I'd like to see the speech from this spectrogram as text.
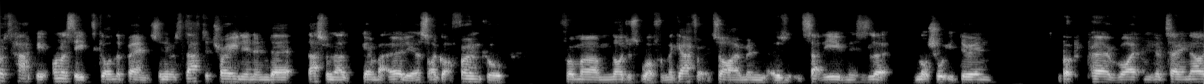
was happy, honestly, to go on the bench, and it was after training, and uh, that's when I was going back earlier. So I got a phone call from um, not just well from the gaffer at the time, and it was Saturday evening. He says, "Look, I'm not sure what you're doing, but prepare right. I'm going to tell you now.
